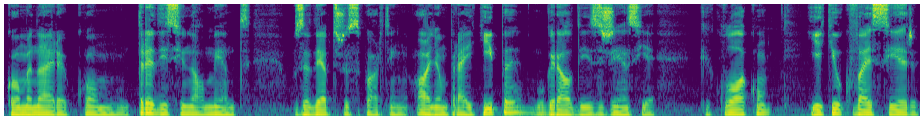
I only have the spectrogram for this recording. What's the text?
com a maneira como tradicionalmente os adeptos do Sporting olham para a equipa, o grau de exigência que colocam e aquilo que vai ser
